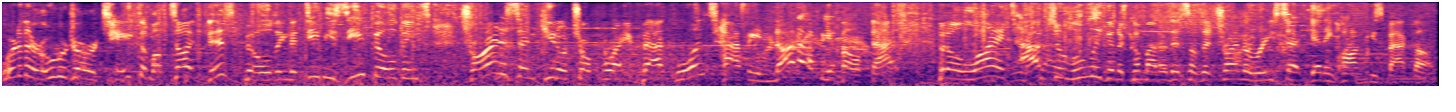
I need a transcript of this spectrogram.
Where did their Uber driver take them? I'll tell you, this building, the DBZ buildings, trying to send Kinotrope right back. One's happy, not happy about that. But Alliance absolutely going to come out of this as they're trying to reset, getting Hakis back up.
